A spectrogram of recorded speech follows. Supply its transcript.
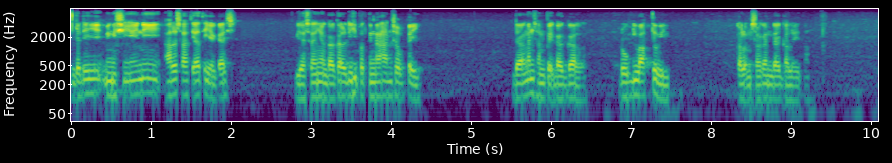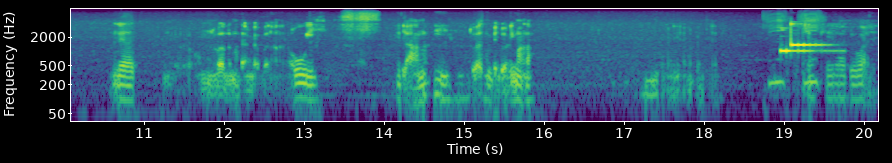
Jadi mengisinya ini harus hati-hati ya guys. Biasanya gagal di pertengahan survei jangan sampai gagal. Rugi waktu ini kalau misalkan gagal itu. Lihat. Rumah tangga benar. Wih. Ini amat nih. 2 sampai 25 lah. Kira dua deh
